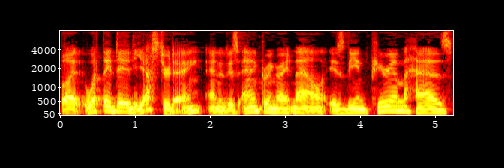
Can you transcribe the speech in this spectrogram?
But what they did yesterday, and it is anchoring right now, is the Imperium has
